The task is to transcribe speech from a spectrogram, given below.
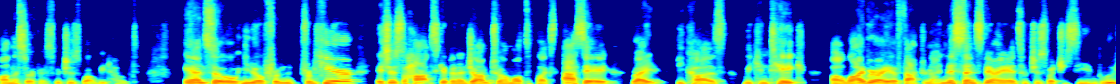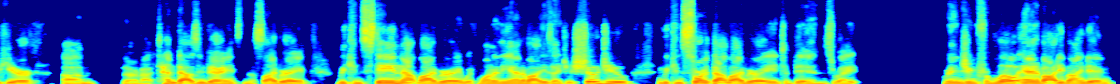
on the surface, which is what we'd hoped. And so, you know, from, from here, it's just a hop, skip, and a jump to a multiplex assay, right? Because we can take a library of factor nine missense variants, which is what you see in blue here. Um, there are about 10,000 variants in this library. We can stain that library with one of the antibodies I just showed you, and we can sort that library into bins, right? Ranging from low antibody binding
